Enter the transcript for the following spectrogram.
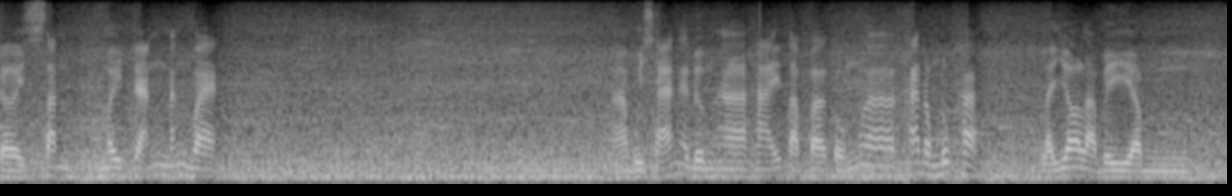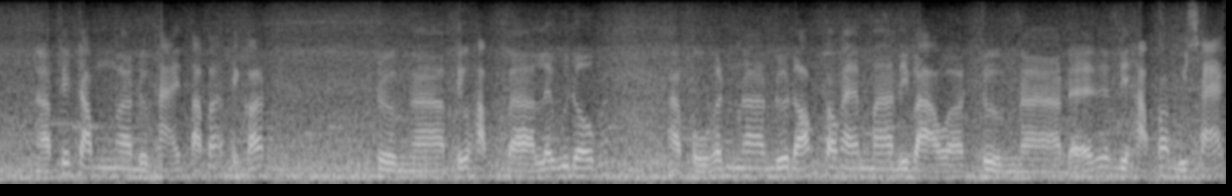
Trời xanh mây trắng nắng vàng. À, buổi sáng này đường Hai Hải Tập à, cũng à, khá đông đúc ha. Là do là vì à, phía trong đường Hải Tập á, thì có trường tiểu học Lê Quý Đôn á. Phụ huynh đưa đón con em đi vào trường để đi học á, buổi sáng.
